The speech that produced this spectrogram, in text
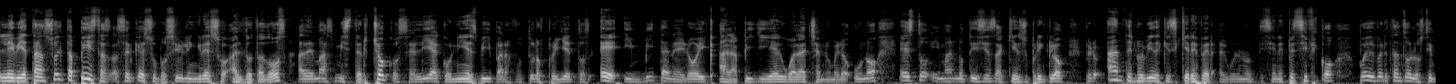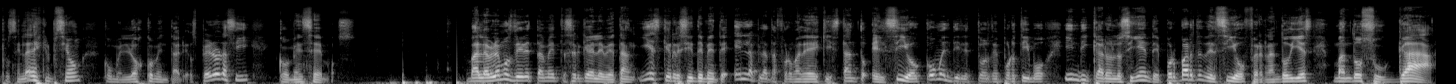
Leviatán suelta pistas acerca de su posible ingreso al Dota 2, además Mr. Choco se alía con ESB para futuros proyectos e invitan a Heroic a la PGL Walacha número 1, esto y más noticias aquí en Supreme Clock, pero antes no olvides que si quieres ver alguna noticia en específico, puedes ver tanto los tiempos en la descripción como en los comentarios, pero ahora sí, comencemos. Vale, hablemos directamente acerca de Leviatán, y es que recientemente en la plataforma de X, tanto el CEO como el director deportivo indicaron lo siguiente, por parte del CEO, Fernando Díez, mandó su GA,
